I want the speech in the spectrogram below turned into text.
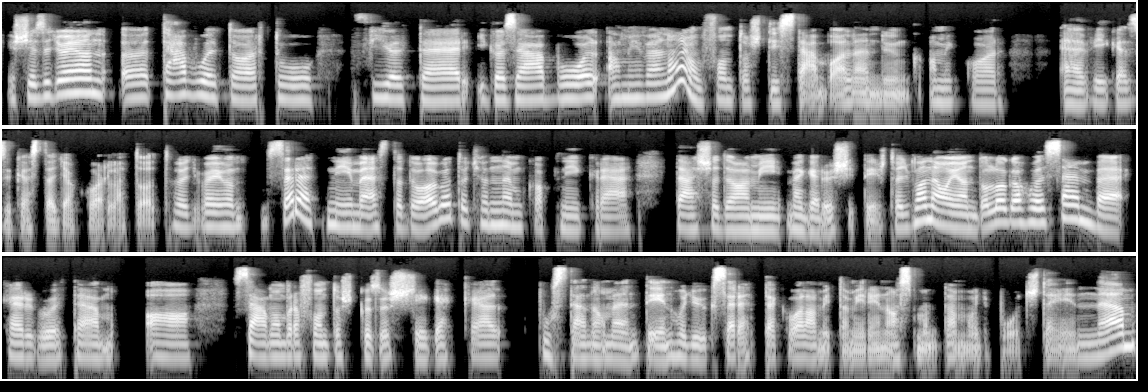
és ez egy olyan távoltartó filter igazából, amivel nagyon fontos tisztában lennünk, amikor elvégezzük ezt a gyakorlatot, hogy vajon szeretném ezt a dolgot, hogyha nem kapnék rá társadalmi megerősítést, hogy van-e olyan dolog, ahol szembe kerültem a számomra fontos közösségekkel, pusztán a mentén, hogy ők szerettek valamit, amire én azt mondtam, hogy bocs, de én nem,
